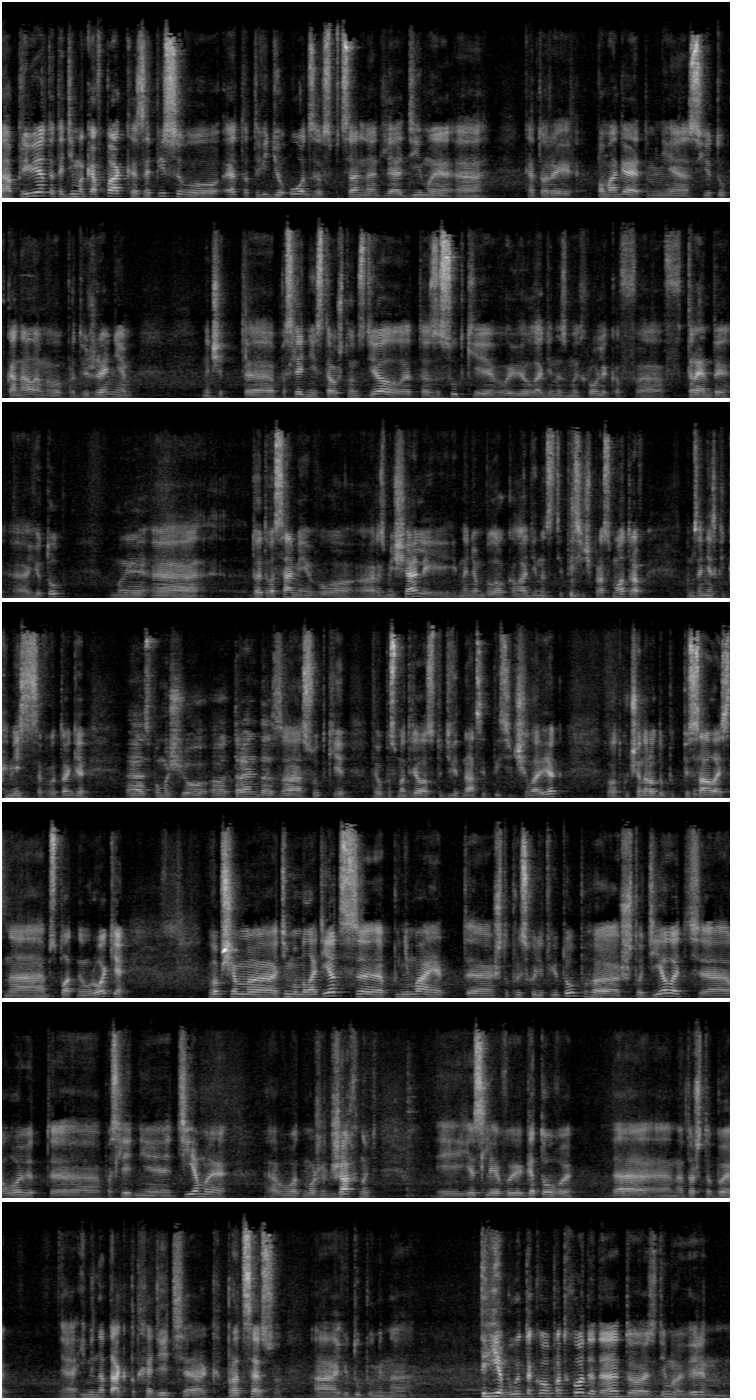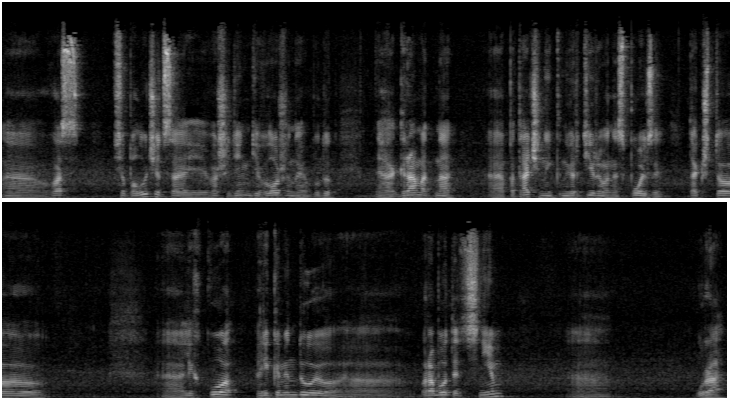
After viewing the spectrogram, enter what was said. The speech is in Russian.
А, привет, это Дима Ковпак. Записываю этот видеоотзыв специально для Димы, э, который помогает мне с YouTube каналом, его продвижением. Значит, э, последнее из того, что он сделал, это за сутки вывел один из моих роликов э, в тренды YouTube. Мы до этого сами его размещали, и на нем было около 11 тысяч просмотров там, за несколько месяцев. В итоге с помощью э, тренда за сутки его посмотрело 119 тысяч человек. Вот, куча народу подписалась на бесплатные уроки. В общем, э, Дима молодец, понимает, что происходит в YouTube, что делать, ловит последние темы, вот, может жахнуть. И если вы готовы да, на то, чтобы именно так подходить к процессу, а YouTube именно требует такого подхода, да, то с Димой уверен, э, у вас все получится, и ваши деньги вложенные будут э, грамотно э, потрачены и конвертированы с пользой. Так что легко рекомендую работать с ним. Ура!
